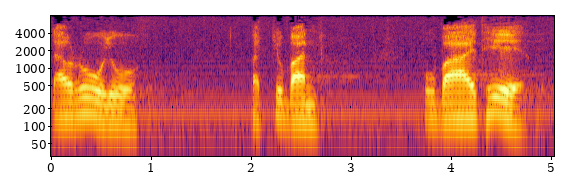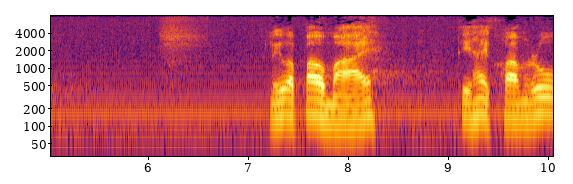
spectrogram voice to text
เรารู้อยู่ ปัจจุบัน อุบายที่ หรือว่าเป้าหมายที่ให้ความรู้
